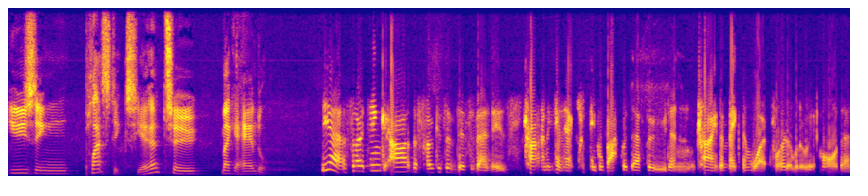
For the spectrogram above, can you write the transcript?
using plastics, yeah, to make a handle. Yeah, so I think uh, the focus of this event is trying to connect people back with their food and trying to make them work for it a little bit more than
